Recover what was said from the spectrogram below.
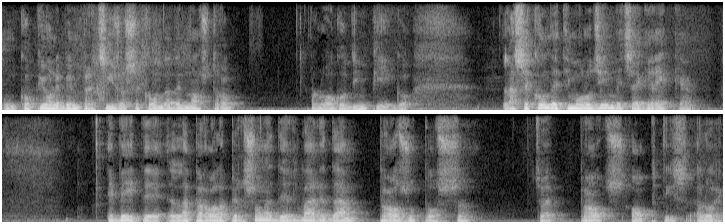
un copione ben preciso a seconda del nostro luogo di impiego. La seconda etimologia invece è greca e vede la parola persona derivare da prosopos, cioè pros optis. Allora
